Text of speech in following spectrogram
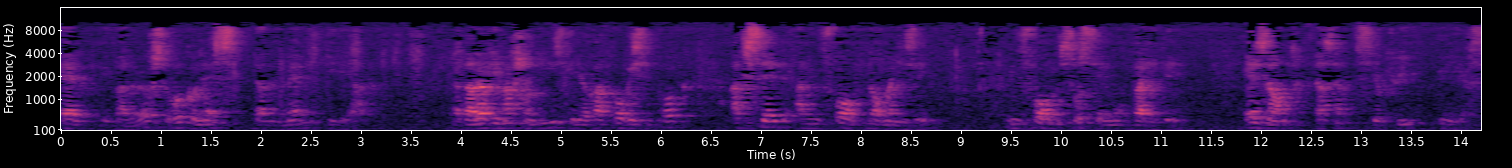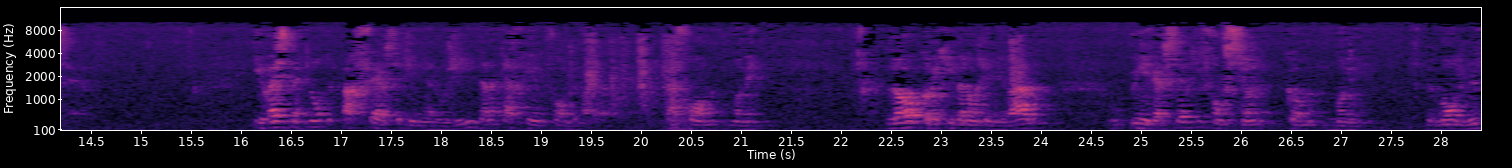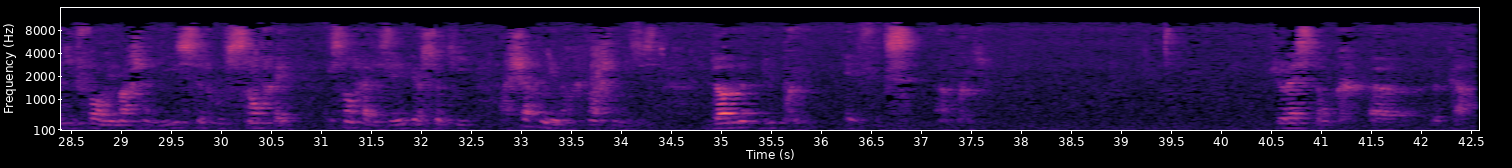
Elles, les valeurs, se reconnaissent dans le même idéal. La valeur des marchandises et leurs rapports réciproques accèdent à une forme normalisée, une forme socialement validée. Elles entrent dans un circuit universel. Il reste maintenant de parfaire cette généalogie dans la quatrième forme de valeur, la forme monnaie. L'or comme équivalent général ou universel qui fonctionne comme monnaie. Le monde multiforme des marchandises se trouve centré et centralisé vers ce qui, à chacune des marchandises, donne du prix et fixe un prix. Je laisse donc euh, le cas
